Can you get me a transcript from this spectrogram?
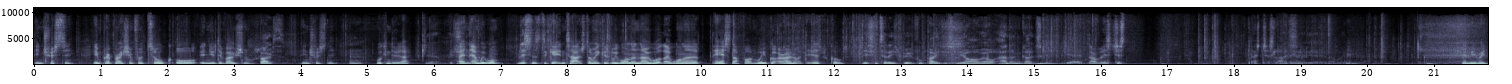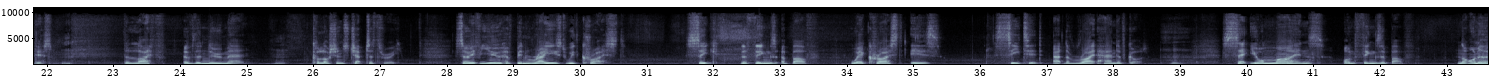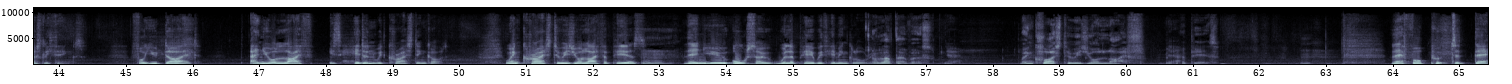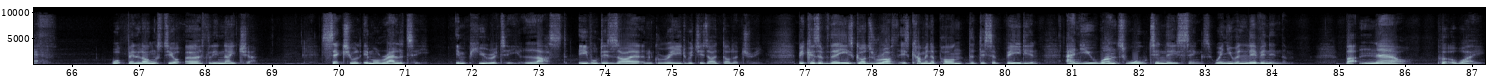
Interesting. In preparation for a talk or in your devotionals. Both. Interesting. Mm. We can do that, Yeah. and and we want listeners to get in touch, don't we? Because we want to know what they want to hear stuff on. We've got our own ideas, of course. Listen to these beautiful pages from the RL Allan Goatskin. Yeah, mean, it's just that's just lovely. That's it? yeah, lovely. Let me read this. Hmm. The life of the new man. Hmm. Colossians chapter 3. So if you have been raised with Christ, seek the things above, where Christ is, seated at the right hand of God. Set your minds on things above, not on earthly things. For you died, and your life is hidden with Christ in God. When Christ, who is your life, appears, then you also will appear with him in glory. I love that verse. Yeah. When Christ, who is your life, Yeah. appears. Therefore, put to death what belongs to your earthly nature sexual immorality, impurity, lust, evil desire, and greed, which is idolatry. Because of these, God's wrath is coming upon the disobedient. And you once walked in these things when you were living in them. But now put away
